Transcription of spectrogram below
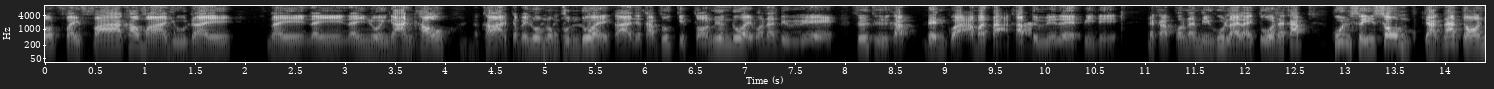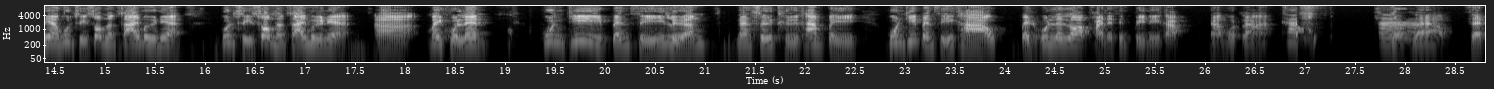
รถไฟฟ้าเข้ามาอยู่ใน ในในในหน่วยงานเขาเขาอาจจะไปร่วมลงทุนด้วยเขาอาจจะทำธุรกิจต่อเนื่องด้วย เพราะนั้น DVA ซื้อถือครับเด่นกว่าอมตะครับ DVA ปีนี้นะครับเพราะนั้นมีหุ้นหลาย ๆตัวนะครับหุ้นสีส้มจากหน้าจอเนี่ยหุ้นสีส้มทางซ้ายมือเนี่ยหุ้นสีส้มทางซ้ายมือเนี่ยอ่าไม่ควรเล่น หุ้นที่เป็นสีเหลืองนั่นซื้อถือข้ามปี หุ้นที่เป็นสีขาวเป็นหุ้นเล่นรอบภายในสิ้นปีนี้ครับนะหมดแล้วค่ะหมดแล้วเซ็ต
